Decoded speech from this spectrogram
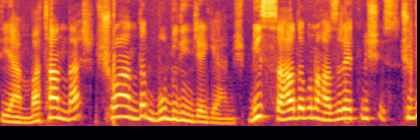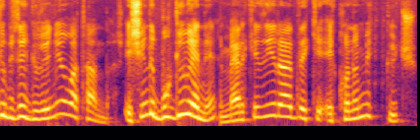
diyen vatandaş şu anda bu bilince gelmiş. Biz sahada bunu hazır etmişiz. Çünkü bize güveniyor vatandaş. E şimdi bu güveni merkezi iradedeki ekonomik güç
